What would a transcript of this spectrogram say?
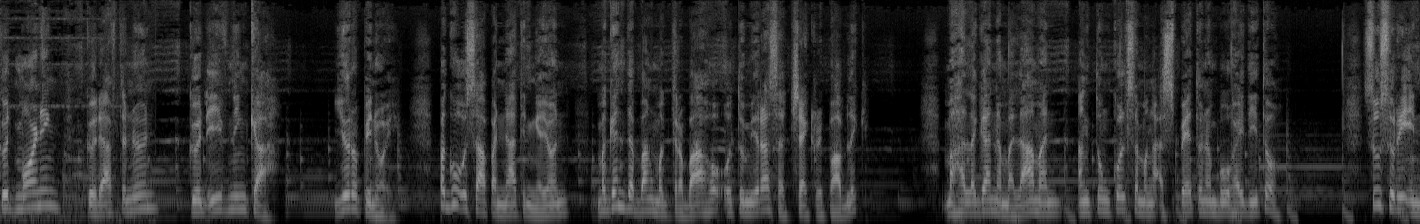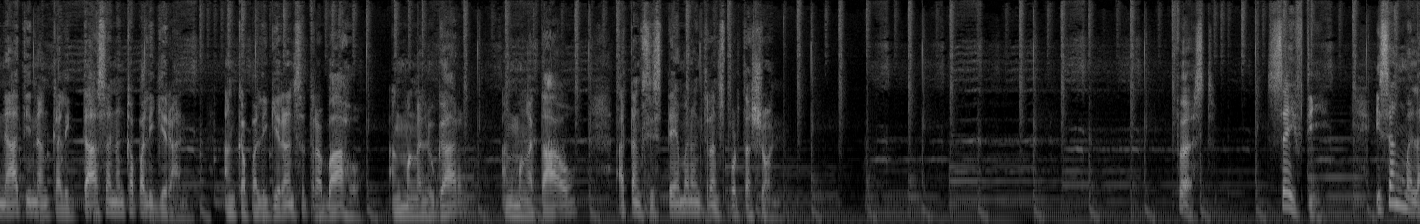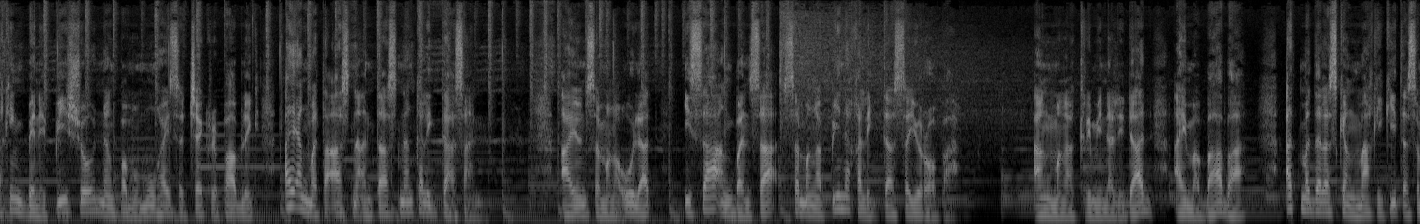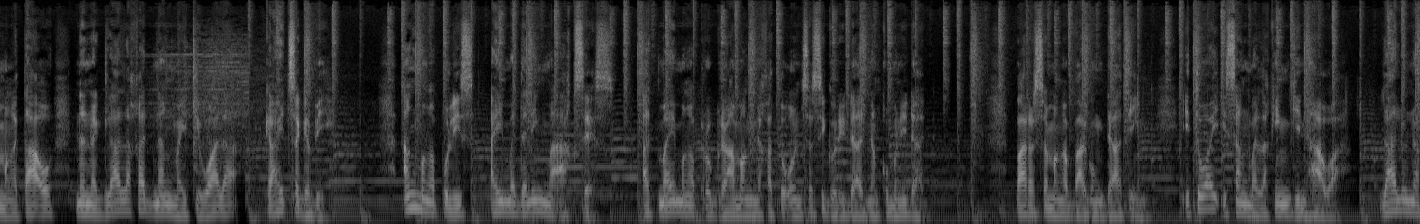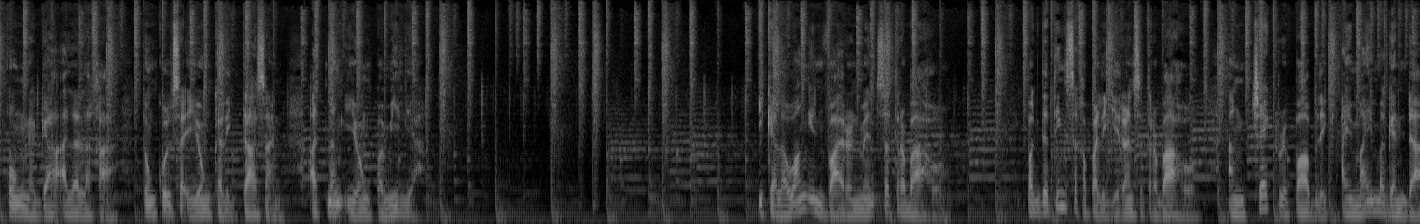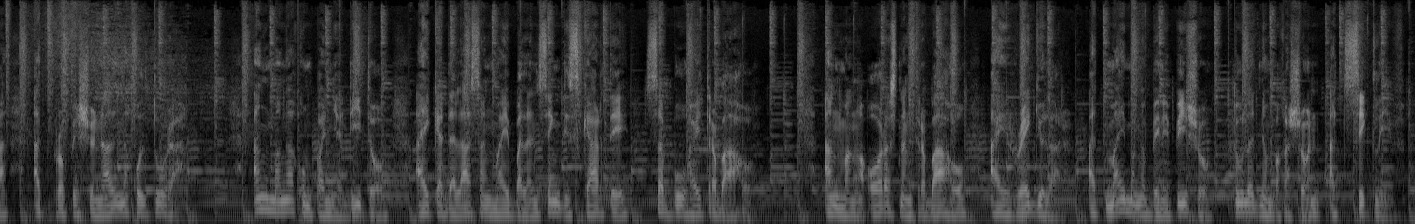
Good morning, good afternoon, good evening ka. Europinoy, pag-uusapan natin ngayon, maganda bang magtrabaho o tumira sa Czech Republic? Mahalaga na malaman ang tungkol sa mga aspeto ng buhay dito. Susuriin natin ang kaligtasan ng kapaligiran, ang kapaligiran sa trabaho, ang mga lugar, ang mga tao, at ang sistema ng transportasyon. First, safety. Isang malaking benepisyo ng pamumuhay sa Czech Republic ay ang mataas na antas ng kaligtasan. Ayon sa mga ulat, isa ang bansa sa mga pinakaligtas sa Europa. Ang mga kriminalidad ay mababa at madalas kang makikita sa mga tao na naglalakad ng may tiwala kahit sa gabi. Ang mga pulis ay madaling ma-access at may mga programang nakatuon sa seguridad ng komunidad. Para sa mga bagong dating, ito ay isang malaking ginhawa, lalo na kung nag-aalala ka tungkol sa iyong kaligtasan at ng iyong pamilya. Ikalawang environment sa trabaho. Pagdating sa kapaligiran sa trabaho, ang Czech Republic ay may maganda at profesional na kultura. Ang mga kumpanya dito ay kadalasang may balanseng diskarte sa buhay-trabaho. Ang mga oras ng trabaho ay regular at may mga benepisyo tulad ng bakasyon at sick leave.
